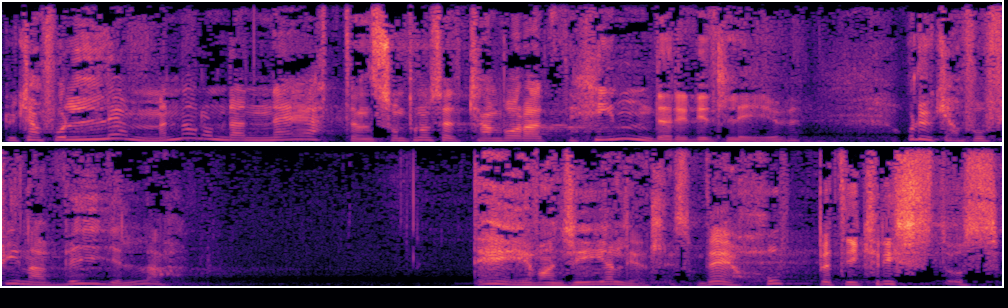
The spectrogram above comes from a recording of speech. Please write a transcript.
Du kan få lämna de där näten som på något sätt kan vara ett hinder i ditt liv. Och du kan få finna vila. Det är evangeliet, liksom. det är hoppet i Kristus.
